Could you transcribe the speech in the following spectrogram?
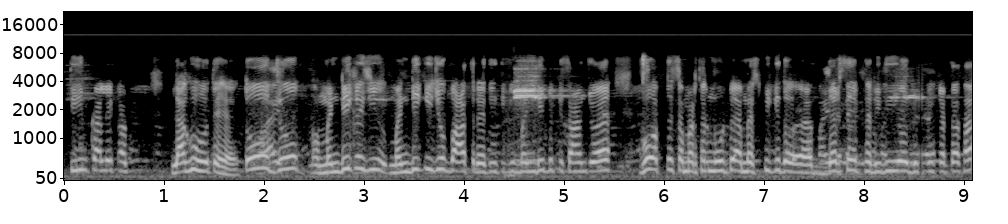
तीन काले कानून लागू होते हैं तो जो मंडी की मंडी की जो बात रहती थी कि मंडी में किसान जो है, वो अपने समर्थन मूल्य पे एमएसपी की दर से खरीदी और बिक्री करता था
